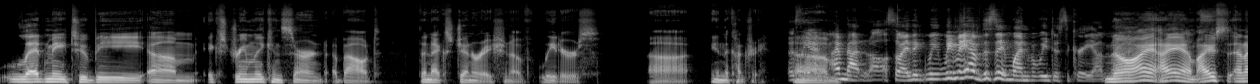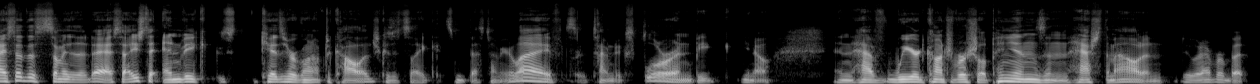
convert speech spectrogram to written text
led me to be um, extremely concerned about the next generation of leaders uh, in the country. See, I'm- not at all. So I think we, we may have the same one, but we disagree on That. No. I, I am. I used to, and I said this to somebody the other day. I said I used to envy kids who are going off to college because it's like it's the best time of your life. It's a time to explore and be, you know, and have weird, controversial opinions and hash them out and do whatever. But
